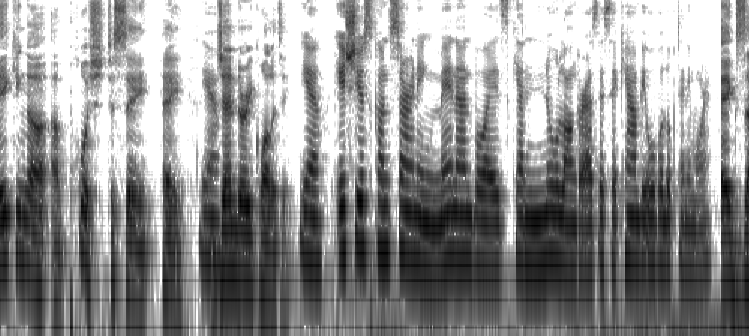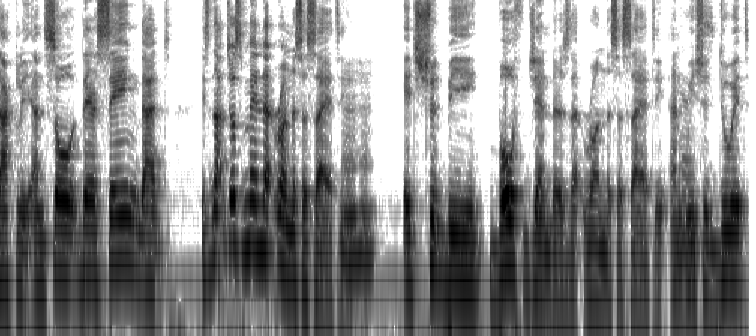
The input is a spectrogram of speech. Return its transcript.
making a, a push to say, hey, Yeah. gender equality. Yeah. Issues concerning men and boys can no longer, as they say, can't be overlooked anymore. Exactly. And so they're saying that it's not just men that run the society. Mm-hmm. It should be both genders that run the society and we should do it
